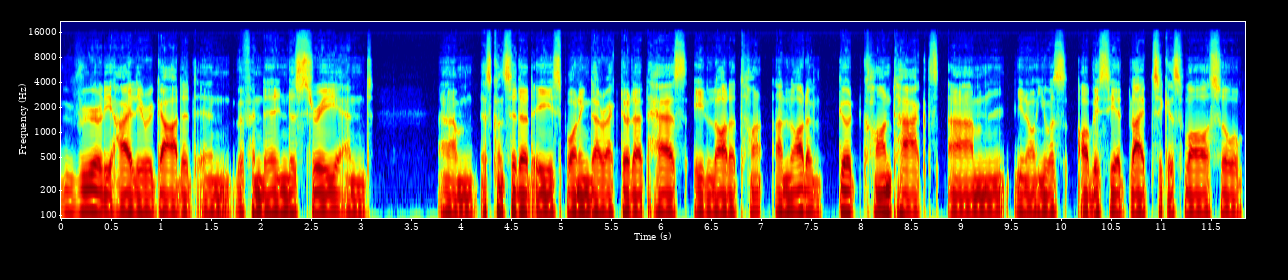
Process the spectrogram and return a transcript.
really highly regarded in within the industry and um, is considered a sporting director that has a lot of ton- a lot of good contacts. Um, you know, he was obviously at Leipzig as well, so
